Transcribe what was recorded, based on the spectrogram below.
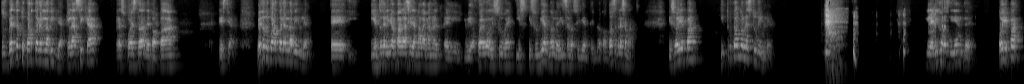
pues vete a tu cuarto a leer la Biblia. Clásica respuesta de papá cristiano. Vete a tu cuarto a leer la Biblia. Eh, y entonces el niño apaga así de mala gana el, videojuego y sube, y, subiendo le dice lo siguiente, y me lo contó hace tres semanas. Dice, oye, pa, ¿y tú cuándo lees tu Biblia? Y le dijo lo siguiente, oye, pa,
